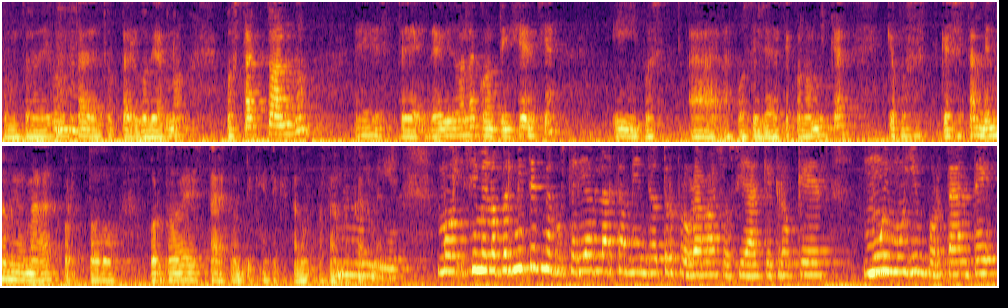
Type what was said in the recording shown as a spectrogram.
como te lo digo, no está dentro, pero el gobierno pues, está actuando este, debido a la contingencia y pues a las posibilidades económicas que pues que se están viendo mermadas por todo por toda esta contingencia que estamos pasando muy bien. Muy, si me lo permites me gustaría hablar también de otro programa social que creo que es muy muy importante.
